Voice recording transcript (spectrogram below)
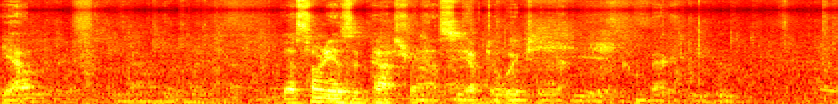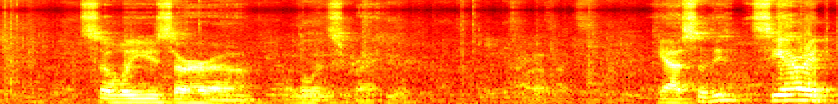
Yeah. Yeah, somebody has a pass right now, so you have to wait till they come back. So we'll use our uh, bullet sprite. Yeah, so these, see how I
